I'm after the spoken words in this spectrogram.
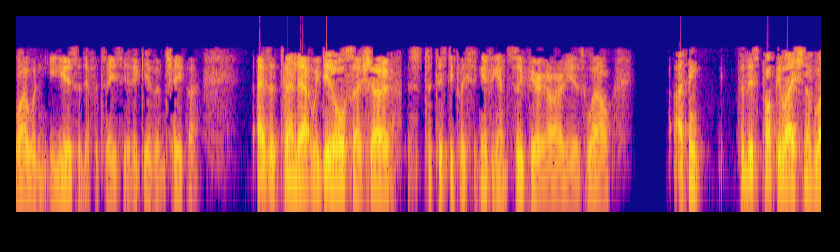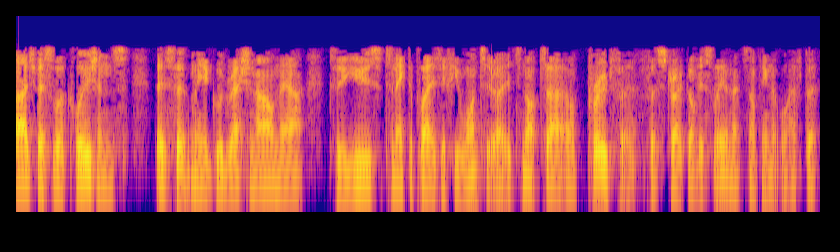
why wouldn't you use it if it's easier to give and cheaper? As it turned out, we did also show statistically significant superiority as well. I think for this population of large vessel occlusions, there's certainly a good rationale now to use tenecteplase if you want to. It's not uh, approved for, for stroke, obviously, and that's something that we'll have to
